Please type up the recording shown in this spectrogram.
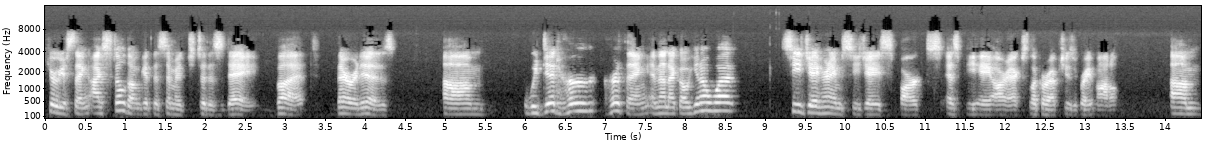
curious thing, I still don't get this image to this day, but there it is. Um, we did her her thing, and then I go, you know what? CJ, her name's CJ Sparx, S P A R X. Look her up; she's a great model. Um,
